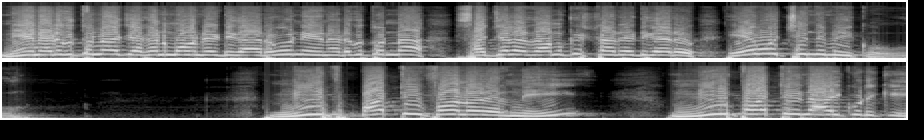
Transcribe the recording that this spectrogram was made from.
నేను అడుగుతున్నా జగన్మోహన్ రెడ్డి గారు నేను అడుగుతున్న సజ్జల రామకృష్ణారెడ్డి గారు ఏమొచ్చింది మీకు? మీ పార్టీ ఫాలోయర్ని మీ పార్టీ నాయకుడికి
